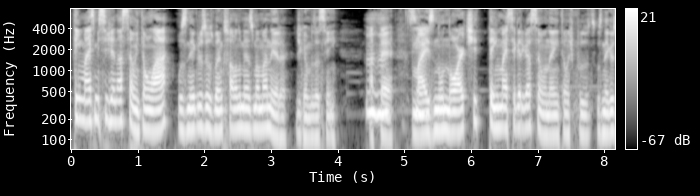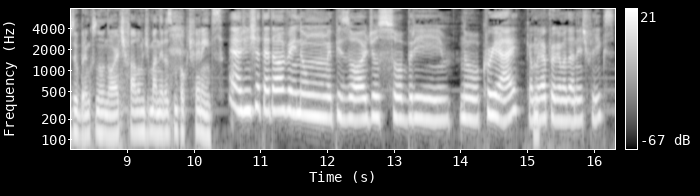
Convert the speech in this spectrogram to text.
tem mais miscigenação, então lá os negros e os brancos falam da mesma maneira, digamos assim. Até. sim. Mas no norte tem mais segregação, né? Então, tipo, os os negros e os brancos no norte falam de maneiras um pouco diferentes. É, a gente até tava vendo um episódio sobre. no Queer Eye, que é o melhor programa da Netflix.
